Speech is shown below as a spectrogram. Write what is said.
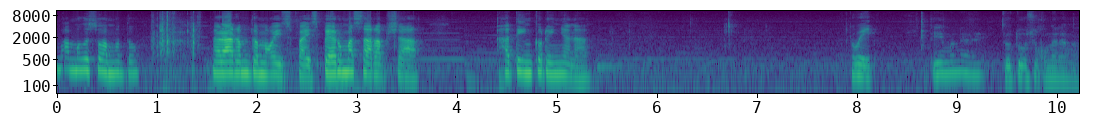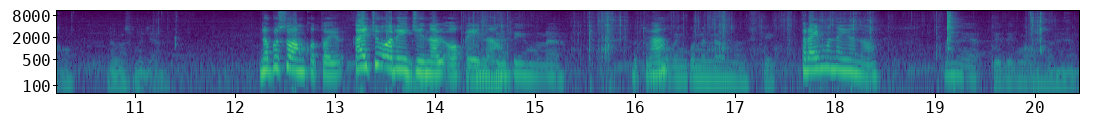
Baka magustuhan mo to. Nararamdaman ko yung spice, pero masarap siya. Hatiin ko rin yan, ah. Wait. Tingin mo na eh. Tutusok na lang ako. Labas mo dyan. Nagustuhan ko to. Kahit yung original, okay lang. Tingin mo na. Tutusokin ko na lang ng steak. Try mo na yun, oh. Mamaya, titigman ko muna yan.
